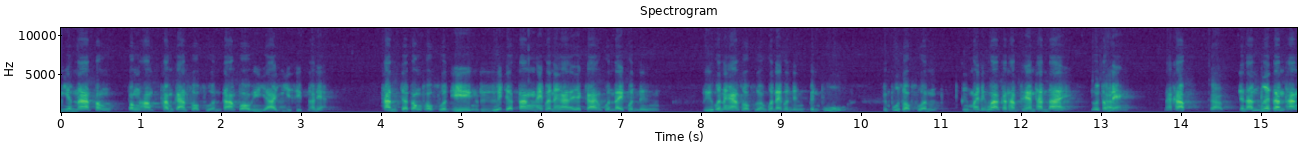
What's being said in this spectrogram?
มีอำนาจต้องต้องทำทำการสอบสวนตามปวิทยา 20แล้วเนี่ย ท่านจะต้องสอบสวนเอง หรือจะตั้งให้พนักงานอายการคนใดคนหนึ่ง หรือพนักงานสอบสวนคนใดคนหนึ่ง เป็นผู้ เป็นผู้สอบสวน คือหมายถึงว่ากระทำแทนท่านได้ โดยตำแหน่งนะครับ ครับฉะนั้นเมื่อท่านตั้ง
